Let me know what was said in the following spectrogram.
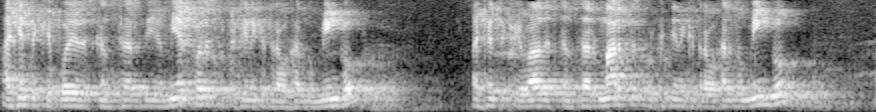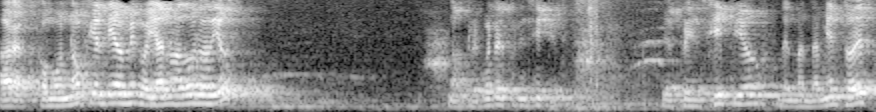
Hay gente que puede descansar día miércoles porque tiene que trabajar domingo. Hay gente que va a descansar martes porque tiene que trabajar domingo. Ahora, como no fui el día domingo, ya no adoro a Dios. No, recuerda el principio. El principio del mandamiento es,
